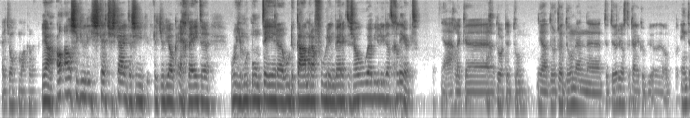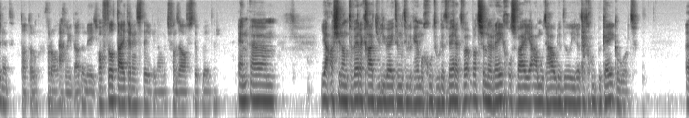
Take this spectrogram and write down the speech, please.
Beetje ongemakkelijk. ja al- als ik jullie sketches kijk, dan zie ik dat jullie ook echt weten hoe je moet monteren, hoe de cameravoering werkt en zo. Hoe hebben jullie dat geleerd? Ja, eigenlijk eh, Echt door te doen. ja, door te doen en eh, tutorials te kijken op, eh, op internet. Dat ook, vooral. Eigenlijk dat een beetje. Gewoon veel tijd erin steken, dan word je vanzelf een stuk beter. En ehm, ja, als je dan te werk gaat, jullie weten natuurlijk helemaal goed hoe dat werkt. Wat, wat zijn de regels waar je aan moet houden, wil je dat het goed bekeken wordt? Eh,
